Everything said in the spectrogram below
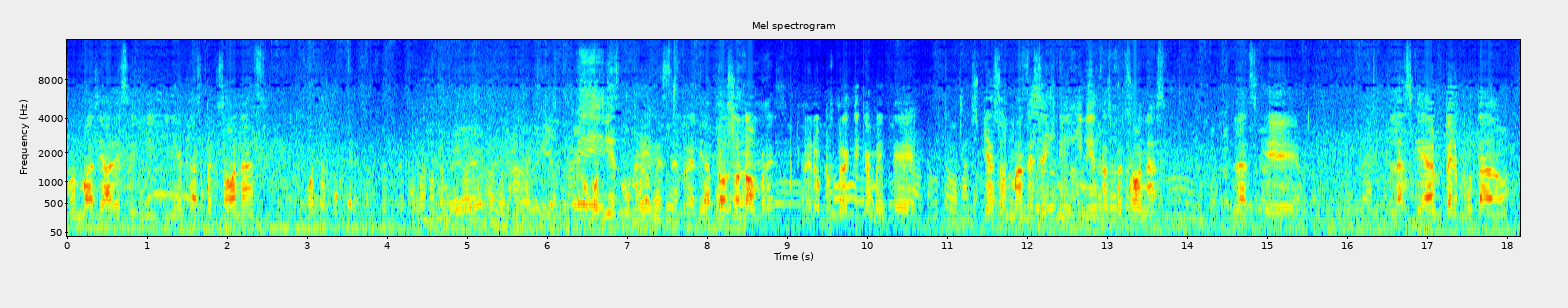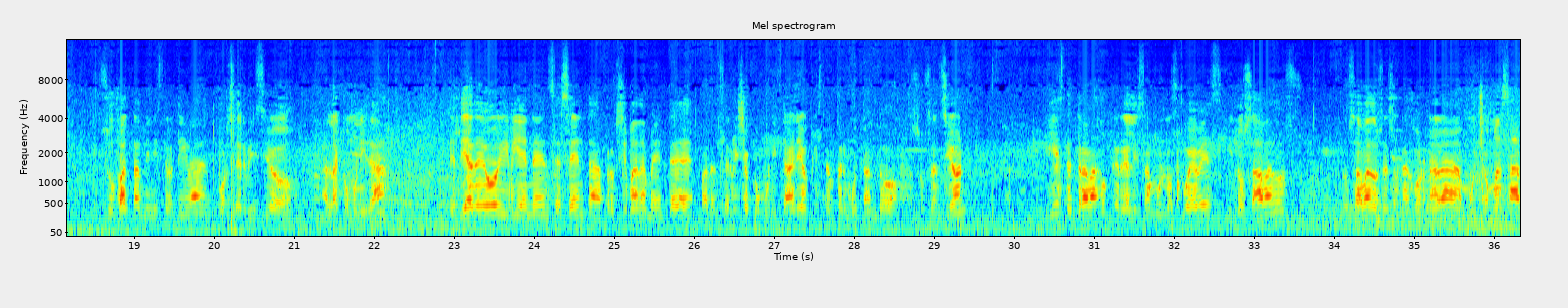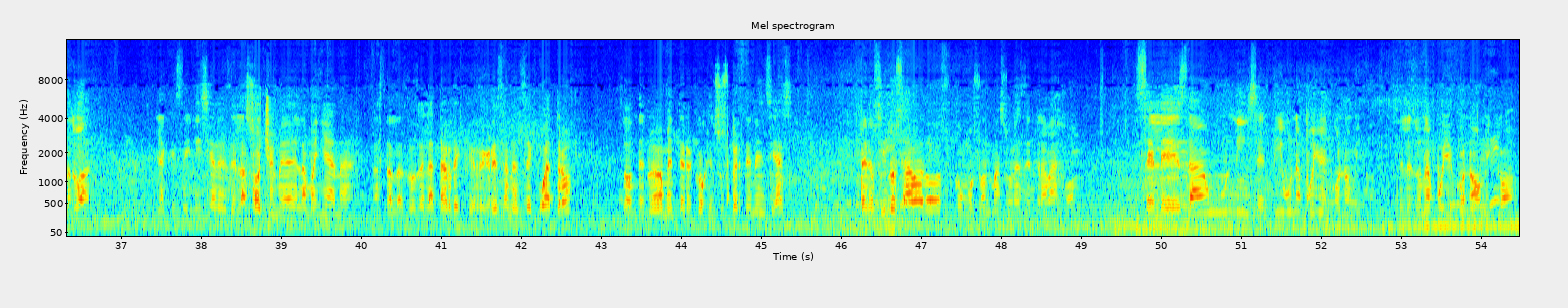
son más ya de 6.500 personas. ¿Cuántas mujeres hemos Como 10 mujeres, en realidad dos son hombres, pero pues prácticamente ya son más de 6.500 personas las que, las que han permutado su falta administrativa por servicio a la comunidad. El día de hoy vienen 60 aproximadamente para el servicio comunitario que están permutando su sanción. Y este trabajo que realizamos los jueves y los sábados, los sábados es una jornada mucho más ardua, ya que se inicia desde las 8 y media de la mañana hasta las 2 de la tarde que regresan al C4, donde nuevamente recogen sus pertenencias. Pero sí los sábados, como son más horas de trabajo, se les da un incentivo, un apoyo económico. Se les da un apoyo económico,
